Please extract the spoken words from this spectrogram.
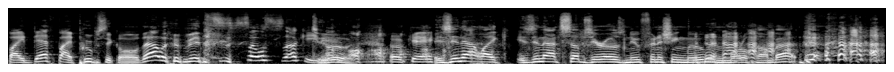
by death by poopsicle? That would have been so sucky, Dude. Okay. isn't that like isn't that Sub Zero's new finishing move in Mortal Kombat?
